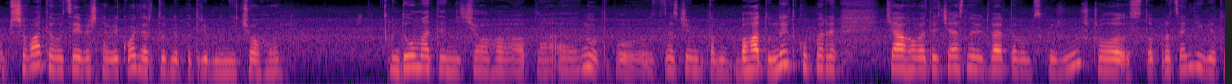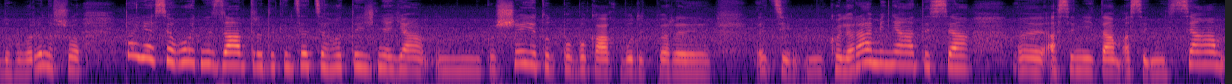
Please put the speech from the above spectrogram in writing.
обшивати оцей вишневий колір. Тут не потрібно нічого думати нічого, е, ну, типу, за чим там багато нитку перетягувати. Чесно, відверто вам скажу, що 100% я тут говорила, що та я сьогодні, завтра, до кінця цього тижня я м, пошию, тут по боках будуть пере, е, ці кольора мінятися, е, а синій там, а синій сям.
